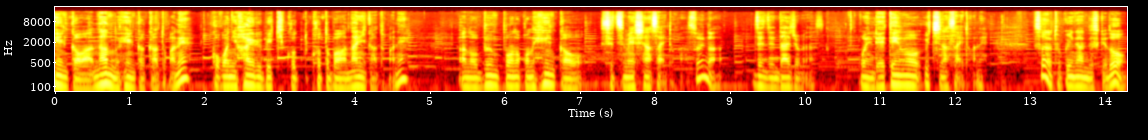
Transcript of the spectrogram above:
変化は何の変化かとかねここに入るべき言葉は何かとかねあの文法のこの変化を説明しなさいとかそういうのは全然大丈夫なんです。ここに0点を打ちなさいとかね。そういうの得意なんですけど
